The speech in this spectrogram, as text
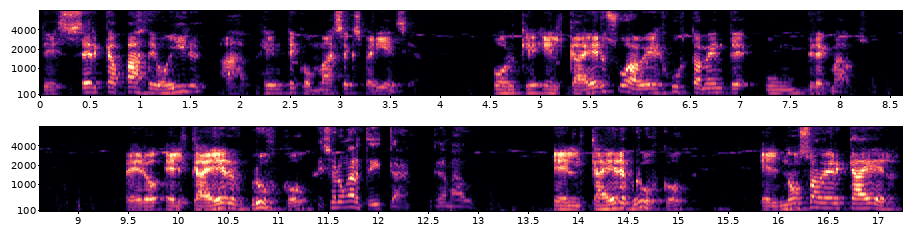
de ser capaz de oír a gente con más experiencia, porque el caer suave es justamente un Greg Mouse, pero el caer brusco Eso era un artista, llamado. el caer brusco, el no saber caer,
